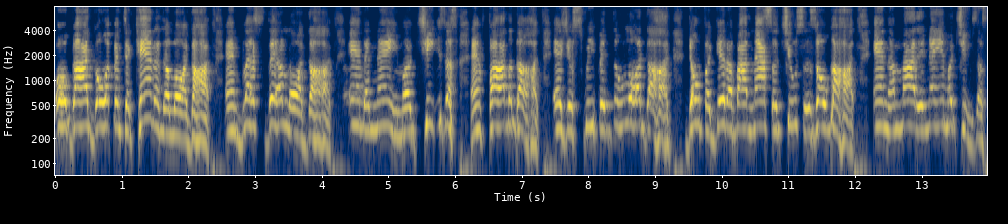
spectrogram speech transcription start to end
Oh God, go up into Canada, Lord God, and bless their Lord God. In the name of Jesus. And Father God, as you're sweeping through, Lord God, don't forget about Massachusetts, oh God. In the mighty name of Jesus.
